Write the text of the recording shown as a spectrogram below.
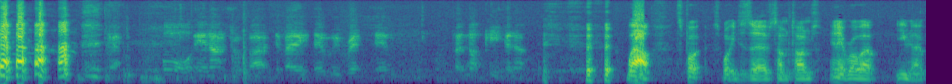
Or, in actual fact, anything, we ripped him for not keeping up. well, that's what, that's what he deserves sometimes, isn't it, Robbo? You know,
